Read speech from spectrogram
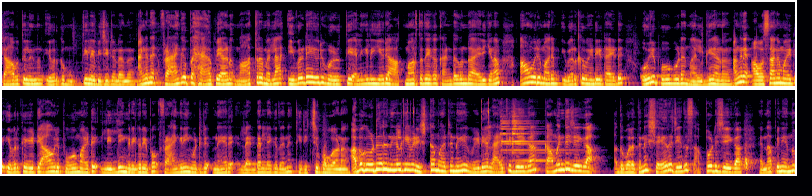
ശാപത്തിൽ നിന്നും ഇവർക്ക് മുക്തി ലഭിച്ചിട്ടുണ്ടെന്ന്. അങ്ങനെ ഫ്രാങ്ക് ഇപ്പൊ ഹാപ്പിയാണ് മാത്രമല്ല ഇവരുടെ ഒരു വെഴുത്തി അല്ലെങ്കിൽ ഈ ഒരു ആത്മാർത്ഥതയൊക്കെ കണ്ടുകൊണ്ടായിരിക്കണം ആ ഒരു മരം ഇവർക്ക് വേണ്ടിയിട്ടായിട്ട് ഒരു പൂ കൂടെ നൽകുകയാണ്. അങ്ങനെ അവസാനമായിട്ട് ഇവർക്ക് കിട്ടിയ ആ ഒരു പൂവുമായിട്ട് ലില്ലിയും ഗ്രിഗറി ഇപ്പോൾ ഫ്രാങ്കിനെയും വിട്ടിട്ട് നേരെ ലണ്ടനിലേക്ക് തന്നെ തിരിച്ചു പോവുകയാണ്. അപ്പൊ കൂട്ടുകാരെ നിങ്ങൾക്ക് വീഡിയോ ഇഷ്ടമായിട്ടുണ്ടെങ്കിൽ വീഡിയോ ലൈക്ക് ചെയ്യുക കമന്റ് ചെയ്യുക അതുപോലെ തന്നെ ഷെയർ ചെയ്ത് സപ്പോർട്ട് ചെയ്യുക. എന്നാൽ പിന്നെ എന്ന്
